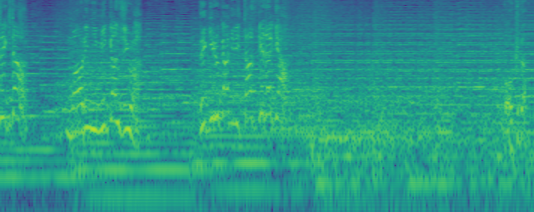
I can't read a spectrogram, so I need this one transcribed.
敵だ周りに民間人はできる限り助けなきゃ。僕だって。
